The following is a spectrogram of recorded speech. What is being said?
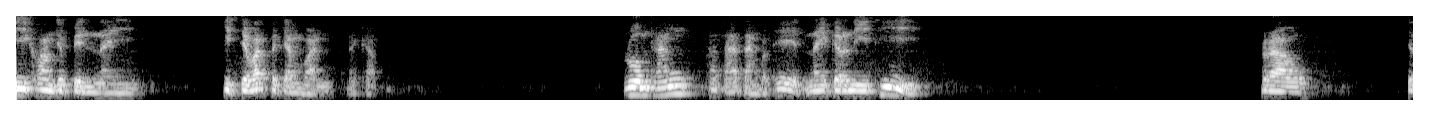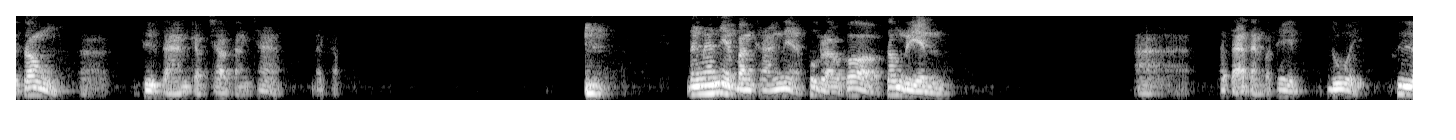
มีความจะเป็นในกิจวัตรประจำวันนะครับ รวมทั้งภาษาต่างประเทศในกรณีที่ เราจะต้องอสื่อสารกับชาวต่างชาตินะครับ ดังนั้นเนี่ยบางครั้งเนี่ยพวกเราก็ต้องเรียนาภาษาต่างประเทศด้วยเพื่อ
